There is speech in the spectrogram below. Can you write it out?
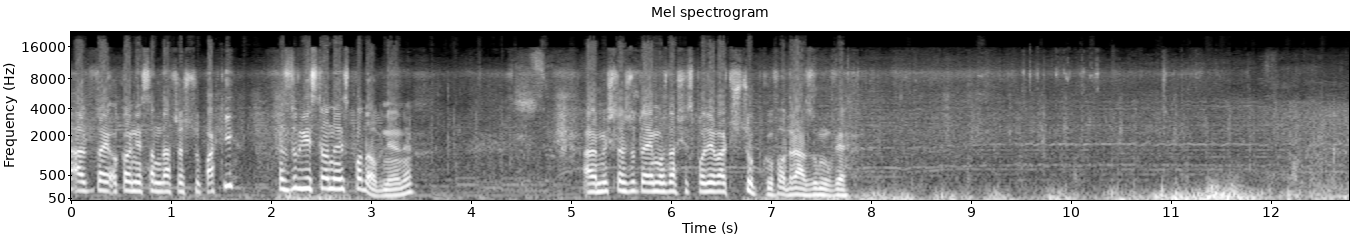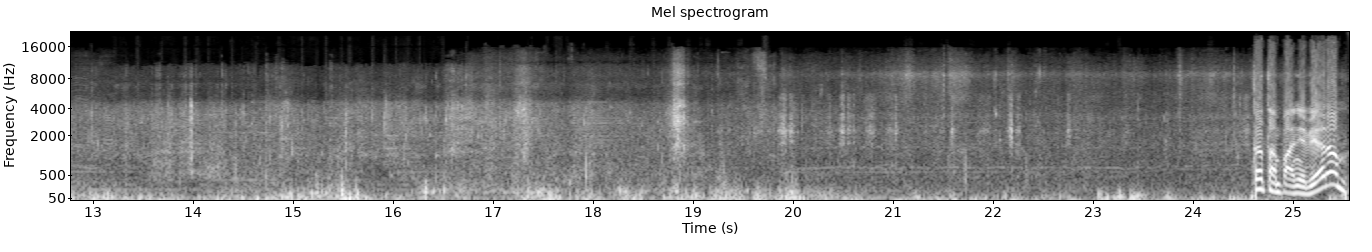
ale tutaj okonie sandacze szczupaki. A z drugiej strony jest podobnie, nie? Ale myślę, że tutaj można się spodziewać szczupków od razu, mówię. Co tam panie następny.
